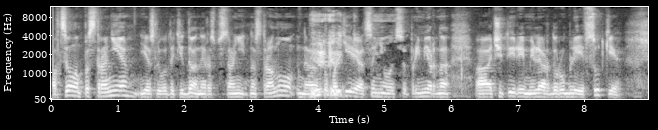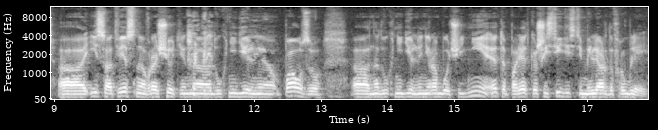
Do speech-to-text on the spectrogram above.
А в целом по стране, если вот эти данные распространить на страну, э, то потери оцениваются примерно 4 а, миллиарда рублей в сутки. А, и, соответственно, в расчете на двухнедельную паузу, на двухнедельные нерабочие дни, это порядка 60 миллиардов рублей.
